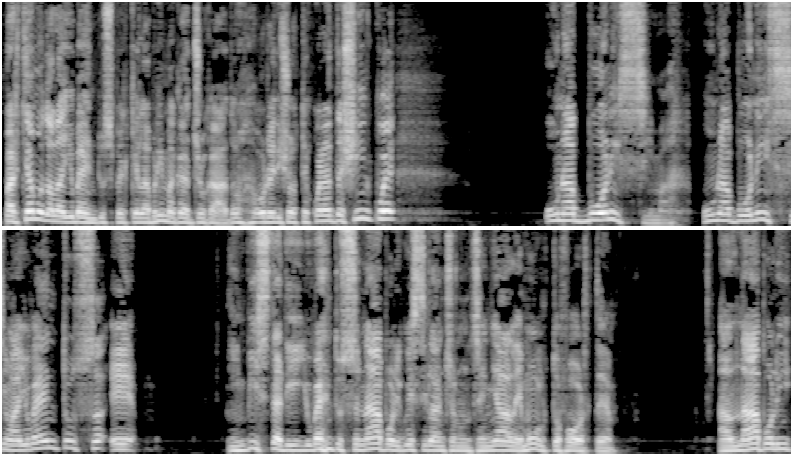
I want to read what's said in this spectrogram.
partiamo dalla Juventus perché è la prima che ha giocato, ore 18.45 una buonissima, una buonissima Juventus e in vista di Juventus-Napoli questi lanciano un segnale molto forte al Napoli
